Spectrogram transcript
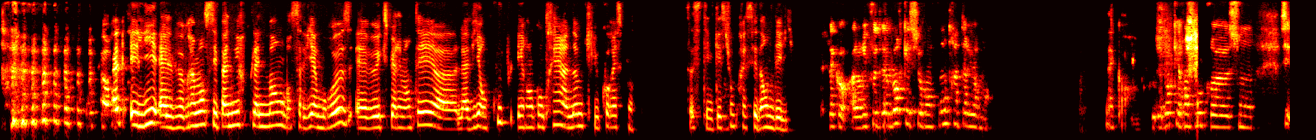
en fait, Ellie, elle veut vraiment s'épanouir pleinement dans sa vie amoureuse. Elle veut expérimenter euh, la vie en couple et rencontrer un homme qui lui correspond. Ça, c'était une question précédente d'Ellie. D'accord. Alors, il faut d'abord qu'elle se rencontre intérieurement. D'accord. D'abord qu'elle rencontre euh, son. C'est,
